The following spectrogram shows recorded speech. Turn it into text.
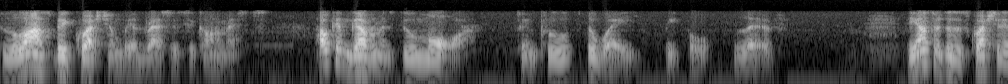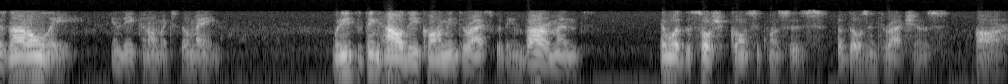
to the last big question we address as economists. How can governments do more to improve the way people live? The answer to this question is not only in the economics domain. We need to think how the economy interacts with the environment and what the social consequences of those interactions are.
